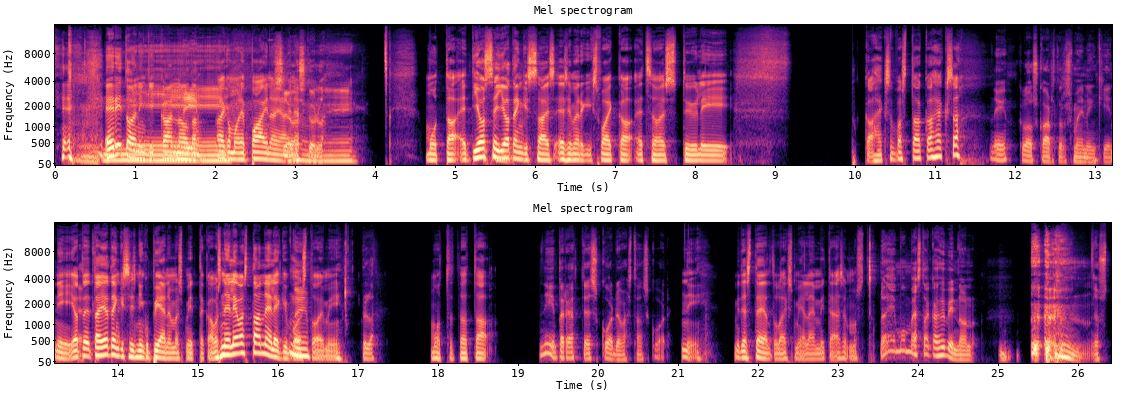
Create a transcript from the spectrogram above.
editoinninkin Niin. kannalta aikamoinen painajainen. Se olisi kyllä. Niin. Mutta et jos se jotenkin saisi esimerkiksi vaikka, että se olisi tyyli 8 vastaan 8, Niin, close quarters meininkiin. niin, joten, tai jotenkin siis niinku pienemmässä mittakaavassa. 4 vastaan 4 voisi Niin. toimia. Kyllä. Mutta tota, Niin, periaatteessa squad vastaan squad. niin. Mites teillä tuleeko mieleen mitään semmoista? No ei mun mielestä aika hyvin on, jos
